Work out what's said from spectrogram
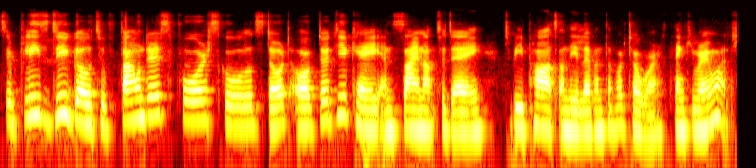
So please do go to foundersforschools.org.uk and sign up today to be part on the 11th of October. Thank you very much.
